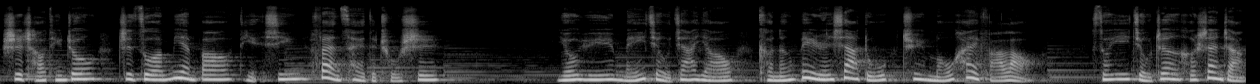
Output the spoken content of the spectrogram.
是朝廷中制作面包、点心、饭菜的厨师。由于美酒佳肴可能被人下毒去谋害法老，所以酒政和膳长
